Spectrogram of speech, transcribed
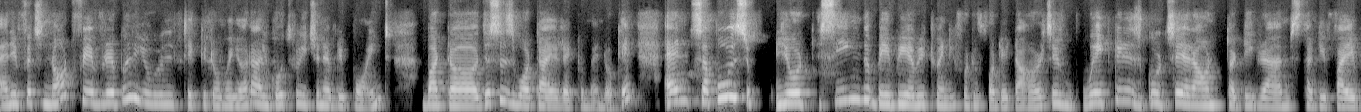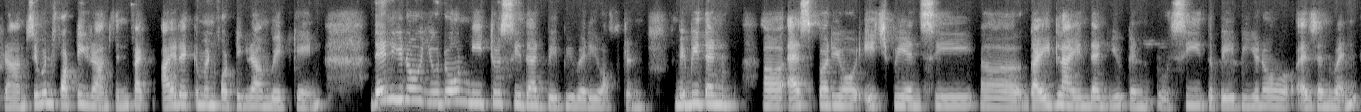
and if it's not favorable, you will take it over here. I'll go through each and every point, but uh, this is what I recommend. Okay. And suppose you're seeing the baby every 24 to 48 hours. If weight gain is good, say around 30 grams, 35 grams, even 40 grams. In fact, I recommend 40 gram weight gain then you know you don't need to see that baby very often maybe then uh, as per your HBNC uh, guideline then you can see the baby you know as and when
